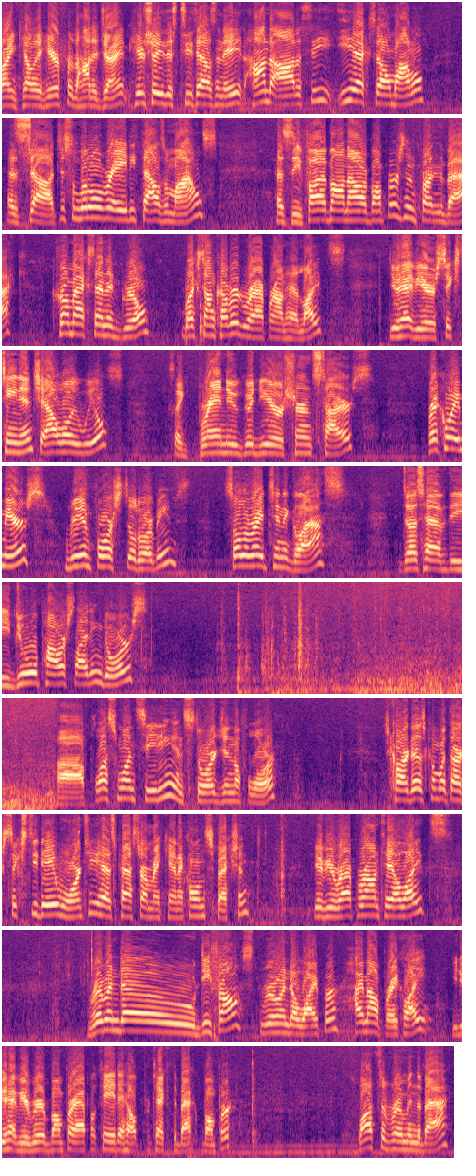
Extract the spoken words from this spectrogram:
Brian Kelly here for the Honda Giant. Here to show you this 2008 Honda Odyssey EXL model. Has uh, just a little over 80,000 miles. Has the 5 mile an hour bumpers in front and the back. Chrome accented grille. Lexan covered wraparound headlights. Do you have your 16 inch alloy wheels. Looks like brand new Goodyear Assurance tires. Breakaway mirrors. Reinforced steel door beams. Solar tinted glass. It does have the dual power sliding doors. Uh, plus one seating and storage in the floor. This car does come with our 60 day warranty, has passed our mechanical inspection. You have your wraparound tail lights, rear window defrost, rear window wiper, high mount brake light. You do have your rear bumper applique to help protect the back bumper. Lots of room in the back.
